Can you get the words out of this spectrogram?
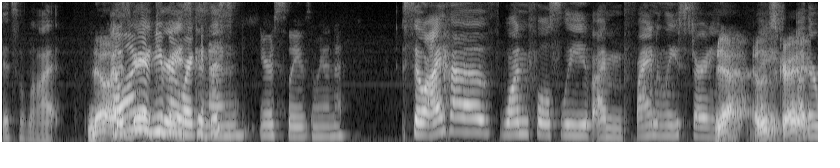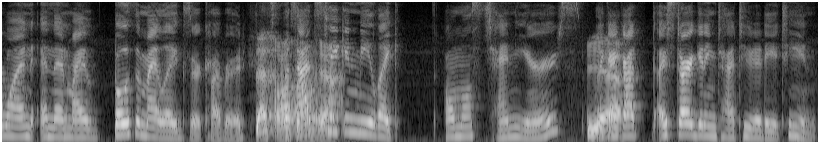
it's a lot. No, How it's- long very have you been working this- on your sleeves, Amanda? So I have one full sleeve. I'm finally starting. Yeah, it looks great. Other one, and then my both of my legs are covered. That's But awesome, that's yeah. taken me like almost ten years. Yeah. Like I got, I started getting tattooed at 18.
